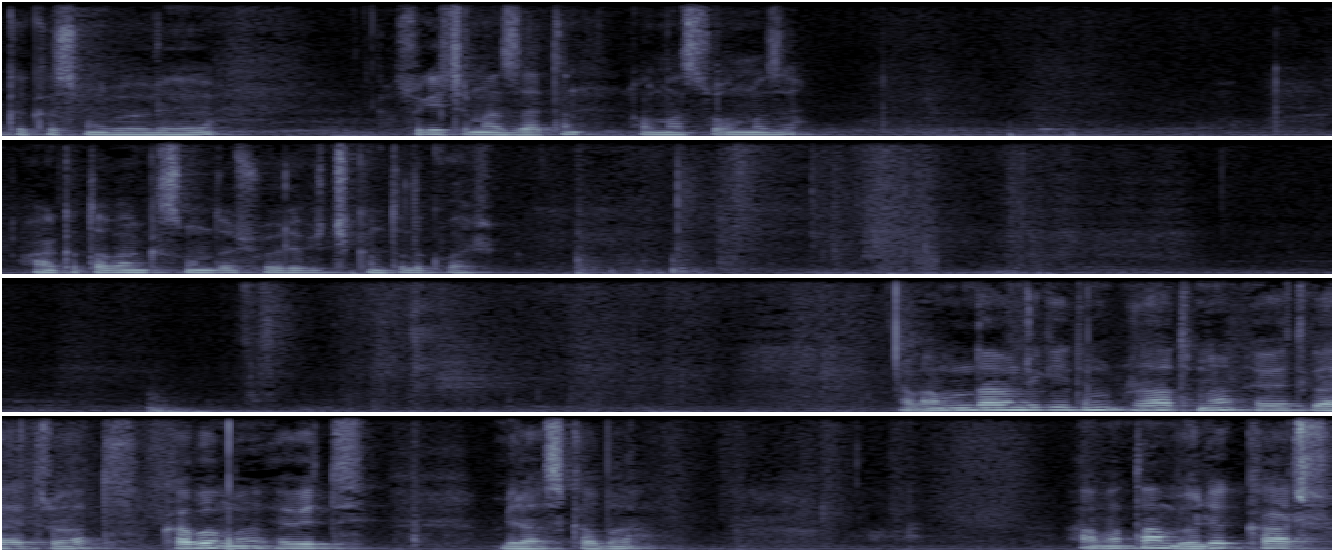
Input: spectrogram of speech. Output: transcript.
Arka kısmı böyle. Su geçirmez zaten. Olmazsa olmazı. Arka taban kısmında şöyle bir çıkıntılık var. Ben bunu daha önce giydim. Rahat mı? Evet gayet rahat. Kaba mı? Evet biraz kaba. Ama tam böyle kar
